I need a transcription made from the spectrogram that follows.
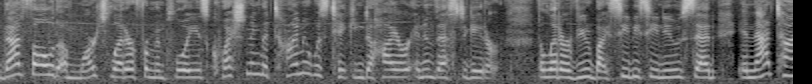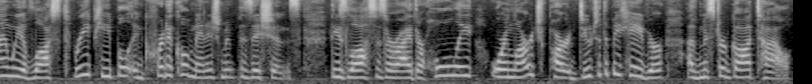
That followed a March letter from employees questioning the time it was taking to hire an investigator. The letter viewed by CBC News said, in that time we have lost three people in critical management positions. These losses are either wholly or in large part due to the behavior of Mr. Gottheil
